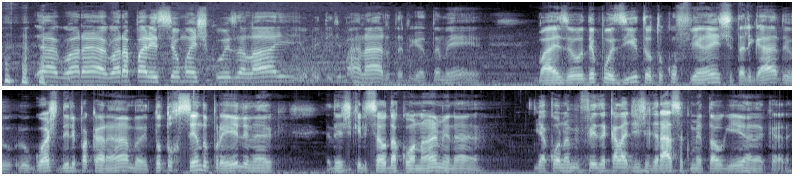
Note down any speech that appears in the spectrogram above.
É, agora, agora apareceu umas coisas lá e eu não entendi mais nada, tá ligado? Também. Mas eu deposito, eu tô confiante, tá ligado? Eu, eu gosto dele pra caramba. Eu tô torcendo pra ele, né? Desde que ele saiu da Konami, né? E a Konami fez aquela desgraça com Metal Gear, né, cara?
